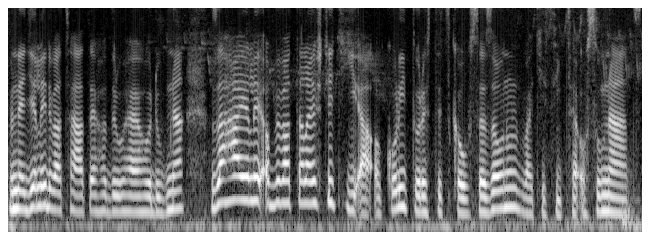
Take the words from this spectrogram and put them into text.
V neděli 22. dubna zahájili obyvatelé Štětí a okolí turistickou sezónu 2018.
